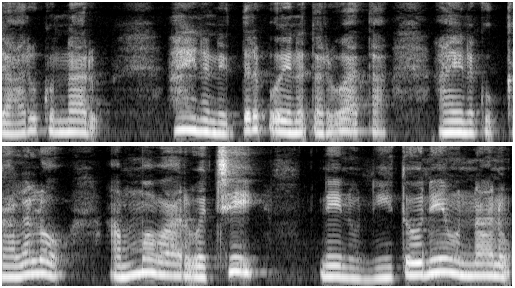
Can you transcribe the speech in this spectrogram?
జారుకున్నారు. ఆయన నిద్రపోయిన తరువాత ఆయనకు కలలో అమ్మవారు వచ్చి నేను నీతోనే ఉన్నాను.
